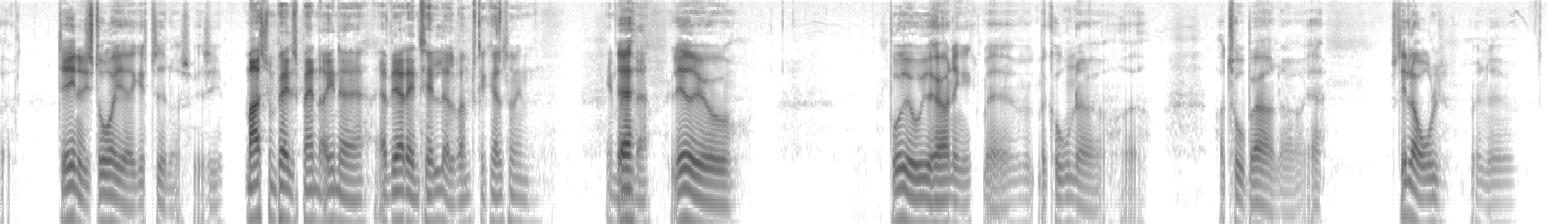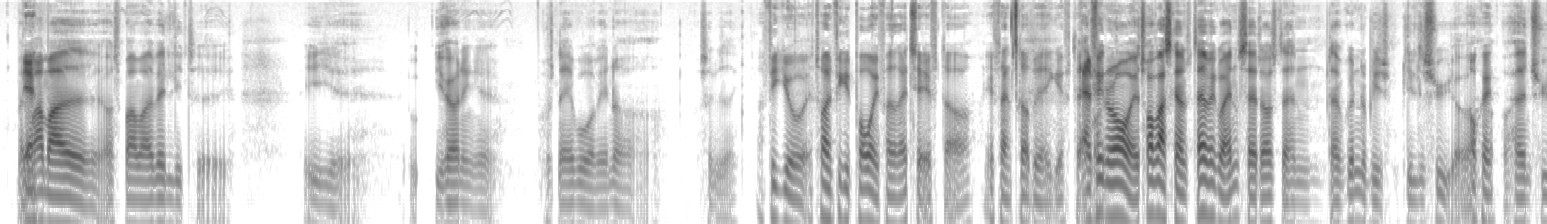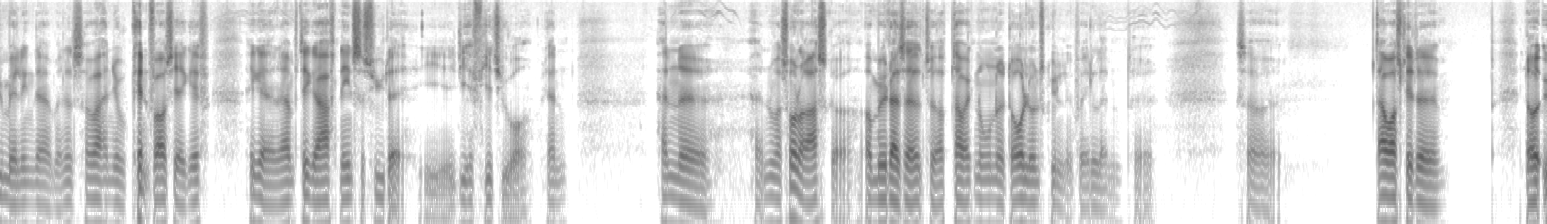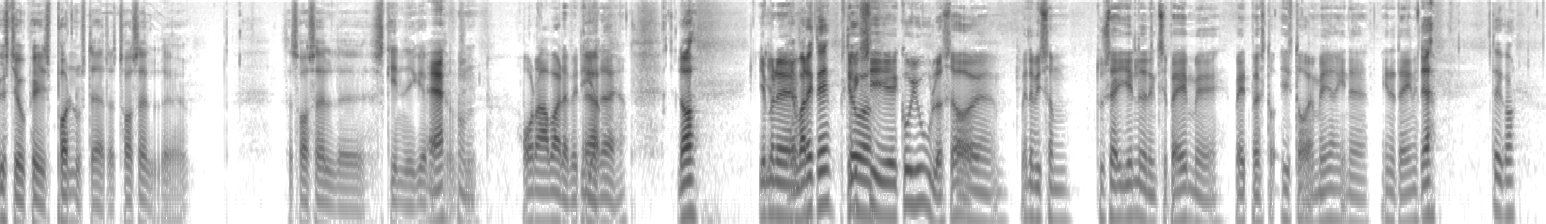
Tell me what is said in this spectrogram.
det er en af de store i AGF-tiden også, vil jeg sige. Meget sympatisk mand, og en af, af hverdagens helte, eller hvad man skal kalde sådan en, en Ja. mand der. levede jo boede jo ude i Hørning ikke med, med kone og, og, og to børn og ja stille og roligt men, øh, men Ja. meget meget også meget meget vældigt øh, i øh, i Hørning øh, hos naboer og venner og, og så videre. Ikke? Og fik jo, jeg tror, han fik et par år i Fredericia efter, efter han stoppede ikke efter. Ja, han fik nogle år. Jeg tror faktisk, han stadigvæk var ansat også, da han, da han begyndte at blive, blive lidt syg og, Okay. og havde en sygemelding der. Men ellers så var han jo kendt for os i AGF. Ikke, han nærmest ikke har haft en eneste sygedag i, i de her 24 år. Han, han, øh, han var sund og rask og, og mødte altså altid op. Der var ikke nogen øh, dårlig undskyldning for et eller andet. Øh. Så øh, der var også lidt øh, noget østeuropæisk pondus der, der trods alt, øh, der trods alt øh, skinnede igennem. Ja. Hårdt arbejde værdier Ja. der, ja. Nå, Jamen, ja, øh, var det ikke det? skal vi var, ikke sige uh, god jul, og så øh, vender vi, som du sagde i indledning, tilbage med, med et par sto- historier mere en af, en af dagene. Ja. det er godt.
